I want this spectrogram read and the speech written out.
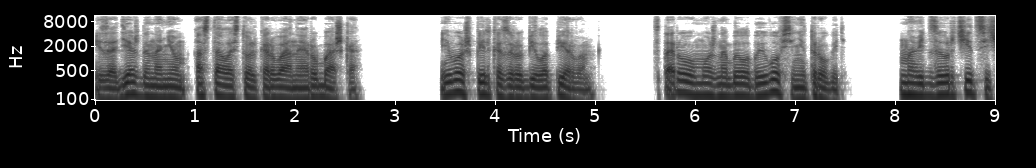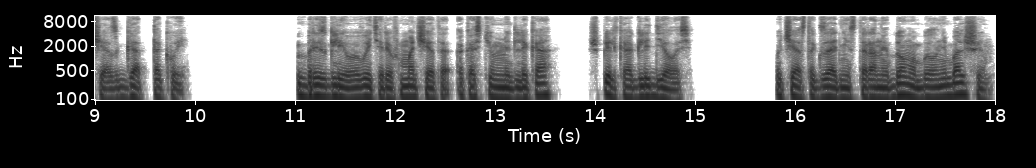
Из одежды на нем осталась только рваная рубашка. Его шпилька зарубила первым. Второго можно было бы и вовсе не трогать. Но ведь заурчит сейчас гад такой. Брезгливо вытерев мачете о костюм медляка, шпилька огляделась. Участок задней стороны дома был небольшим,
